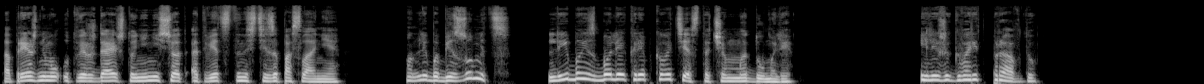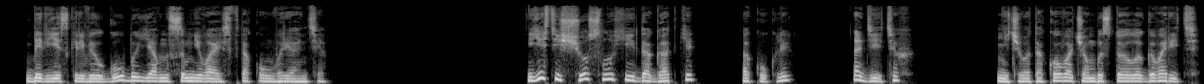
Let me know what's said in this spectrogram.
По-прежнему утверждает, что не несет ответственности за послание. Он либо безумец, либо из более крепкого теста, чем мы думали. Или же говорит правду. Берье скривил губы, явно сомневаясь в таком варианте. Есть еще слухи и догадки о кукле, о детях. Ничего такого, о чем бы стоило говорить.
